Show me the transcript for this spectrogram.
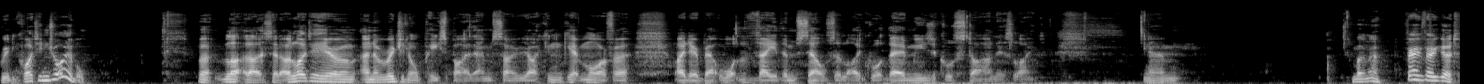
really quite enjoyable. But like, like I said, I'd like to hear an original piece by them, so I can get more of a idea about what they themselves are like, what their musical style is like. Um, but no, very very good.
